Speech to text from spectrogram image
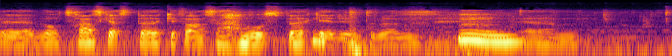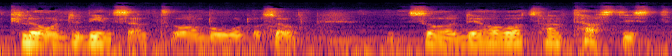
eh, vårt franska spöke fanns här. Vårt spöke är det ju inte men Mm. ehm, Claude Vincent var ombord och så. Så det har varit fantastiskt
